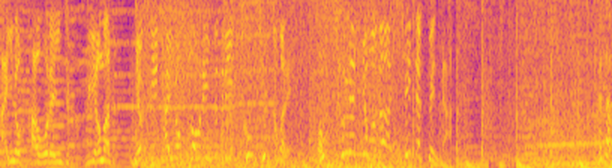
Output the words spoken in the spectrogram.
다이노 파워레인저가 위험하다 역대 다이노 파워레인저들이 총출동하는 엄청난 영화가 시작된다 가자.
